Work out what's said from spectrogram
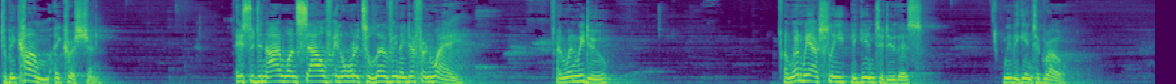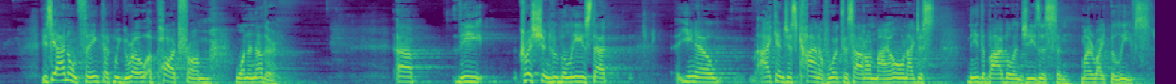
To become a Christian is to deny oneself in order to live in a different way. And when we do, and when we actually begin to do this, we begin to grow. You see, I don't think that we grow apart from one another. Uh, the Christian who believes that, you know, I can just kind of work this out on my own, I just need the Bible and Jesus and my right beliefs,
